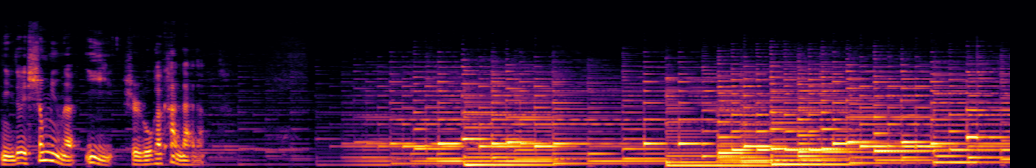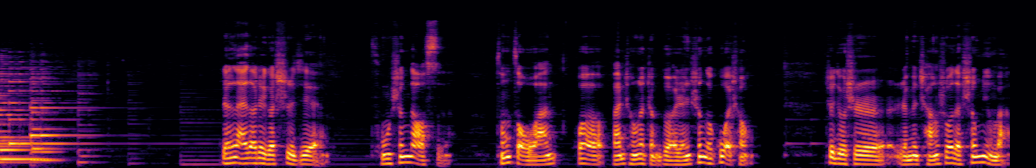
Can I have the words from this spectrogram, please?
你对生命的意义是如何看待的。到这个世界，从生到死，从走完或完成了整个人生的过程，这就是人们常说的生命吧。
